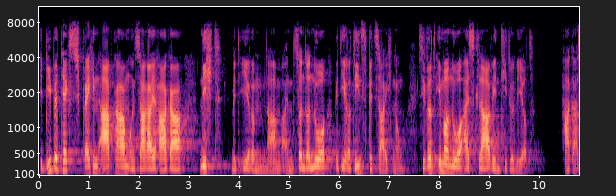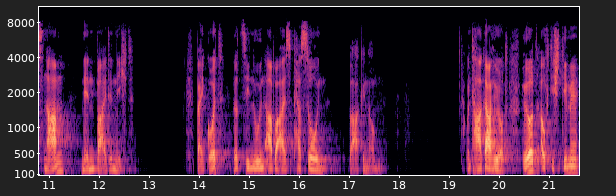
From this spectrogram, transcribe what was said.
Im Bibeltext sprechen Abraham und Sarai Hagar nicht mit ihrem Namen an, sondern nur mit ihrer Dienstbezeichnung. Sie wird immer nur als Sklavin tituliert. Hagars Namen nennen beide nicht. Bei Gott wird sie nun aber als Person wahrgenommen. Und Hagar hört, hört auf die Stimme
